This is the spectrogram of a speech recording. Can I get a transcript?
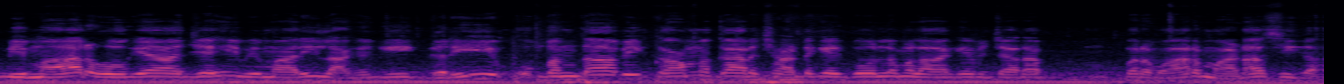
ਬਿਮਾਰ ਹੋ ਗਿਆ, ਅਜਿਹੀ ਬਿਮਾਰੀ ਲੱਗ ਗਈ। ਗਰੀਬ ਉਹ ਬੰਦਾ ਵੀ ਕੰਮਕਾਰ ਛੱਡ ਕੇ ਕੁੱਲ ਮਿਲਾ ਕੇ ਵਿਚਾਰਾ ਪਰਿਵਾਰ ਮਾੜਾ ਸੀਗਾ।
